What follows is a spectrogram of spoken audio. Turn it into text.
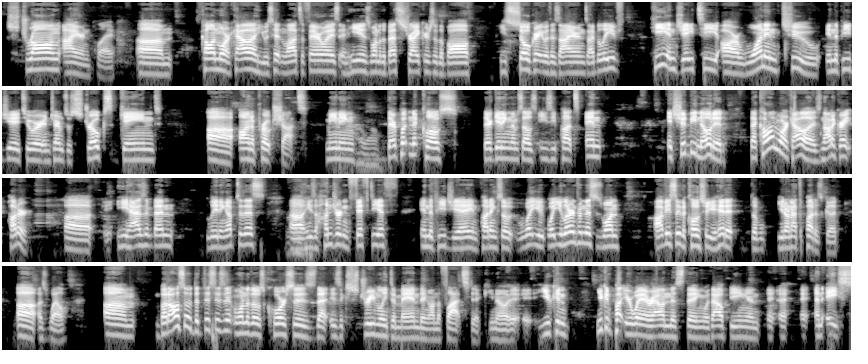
strong iron play. Um, Collin Morikawa, he was hitting lots of fairways, and he is one of the best strikers of the ball. He's so great with his irons. I believe he and JT are one and two in the PGA Tour in terms of strokes gained uh, on approach shots, meaning oh, wow. they're putting it close, they're getting themselves easy putts, and it should be noted that Collin Morikawa is not a great putter. Uh, he hasn't been leading up to this. Uh, he's 150th in the PGA in putting. So what you what you learn from this is one, obviously the closer you hit it, the you don't have to putt as good uh, as well. Um, but also that this isn't one of those courses that is extremely demanding on the flat stick. You know, it, it, you can you can putt your way around this thing without being an a, an ace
